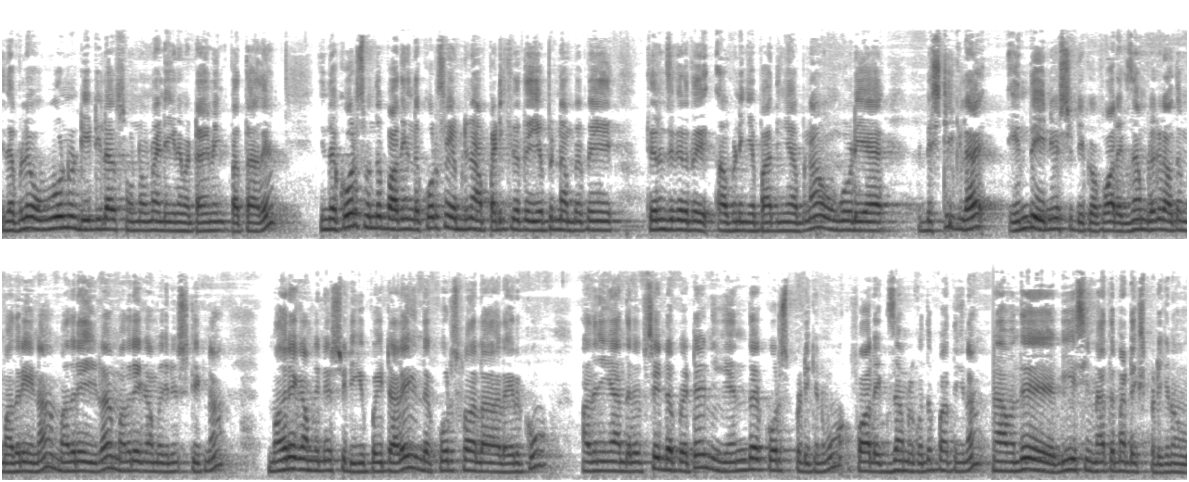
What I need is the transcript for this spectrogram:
இதை ஃபுல்லாக ஒவ்வொன்றும் டீட்டெயிலாக சொன்னோம்னா இன்றைக்கி நம்ம டைமிங் பத்தாது. இந்த கோர்ஸ் வந்து பார்த்திங்கன்னா இந்த கோர்ஸில் எப்படி நான் படிக்கிறது எப்படி நம்ம போய் தெரிஞ்சுக்கிறது அப்படிங்க பார்த்தீங்க அப்படின்னா உங்களுடைய டிஸ்ட்ரிக்டில் எந்த யூனிவர்சிட்டிக்கோ ஃபார் எக்ஸாம்பிளுக்கு நான் வந்து மதுரைனா மதுரையில் மதுரை காமராஜ் யூனிவர்சிட்டினா மதுரை காமராஜ் யூனிவர்சிட்டிக்கு போயிட்டாலே இந்த கோர்ஸ் அதில் இருக்கும். அது நீங்கள் அந்த வெப்சைட்டில் போய்ட்டு நீங்கள் எந்த கோர்ஸ் படிக்கணுமோ ஃபார் எக்ஸாம்பிளுக்கு வந்து பார்த்தீங்கன்னா நான் வந்து பிஎஸ்சி மேத்தமேட்டிக்ஸ் படிக்கணும்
